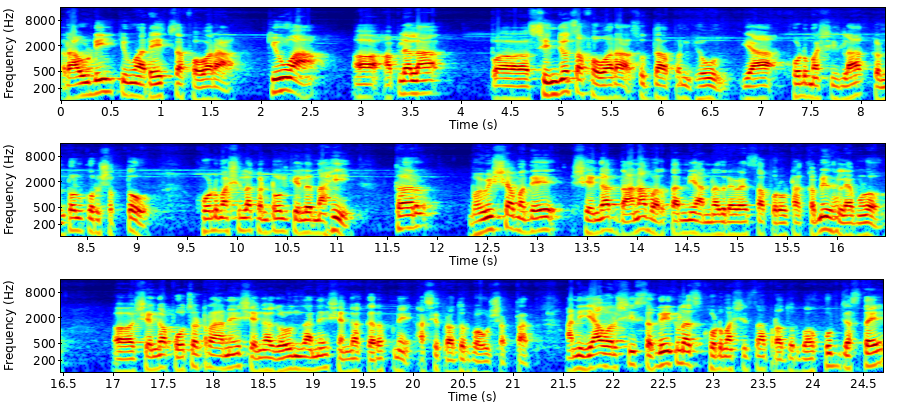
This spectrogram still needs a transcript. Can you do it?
रावडी किंवा रेजचा फवारा किंवा आपल्याला प सिंजोचा फवारासुद्धा आपण घेऊन या खोडमाशीला कंट्रोल करू शकतो. खोडमाशीला कंट्रोल केलं नाही तर भविष्यामध्ये शेंगात दाना भरताना अन्नद्रव्याचा पुरवठा कमी झाल्यामुळं शेंगा पोचट राहणे शेंगा गळून जाणे शेंगा करपणे असे प्रादुर्भाव होऊ शकतात. आणि यावर्षी सगळीकडंच खोडमाशीचा प्रादुर्भाव खूप जास्त आहे.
